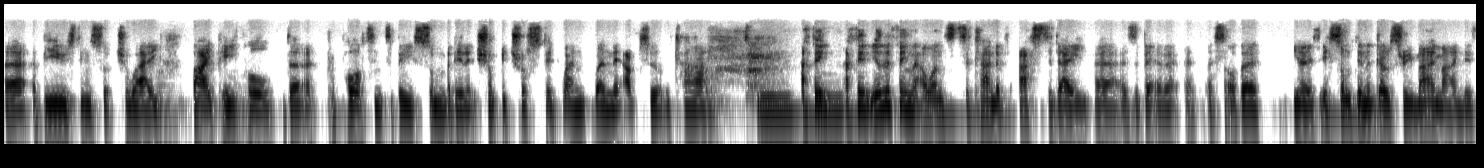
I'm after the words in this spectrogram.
uh, abused in such a way by people that are purporting to be somebody that should be trusted when when they absolutely can't. Mm. I think. I think the other thing that I wanted to kind of ask today uh, as a bit of a, a, a sort of a you know, it's, it's, something that goes through my mind is,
